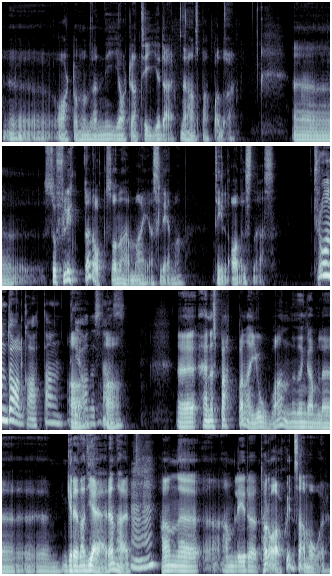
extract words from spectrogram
eh, 1809-1810 där, när hans pappa dör, så flyttar också den här Maja Sleman till Adelsnäs. Från Dalgatan till Ja, Adelsnäs. ja. Eh, hennes pappa, den Johan, den gamle eh, grenadjären här, Mm. han, eh, han blir, tar avsked samma år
